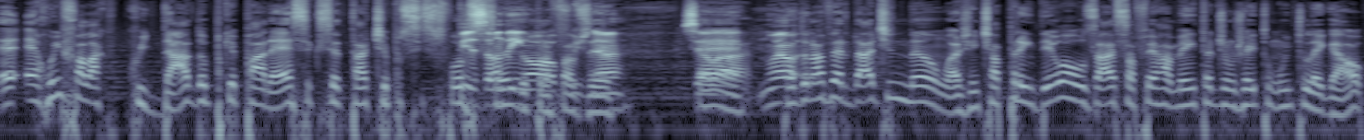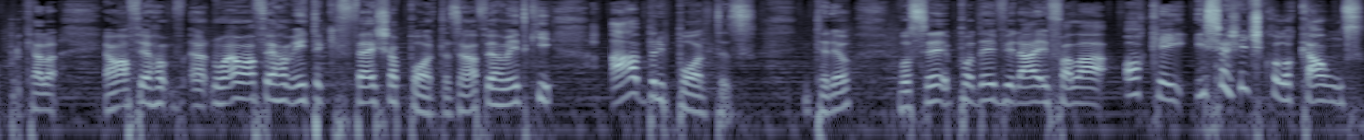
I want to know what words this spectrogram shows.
é, é ruim falar cuidado porque parece que você tá, tipo, se esforçando Pisando em ovos, fazer. né? Sei é, lá, não é... Quando na verdade não, a gente aprendeu a usar essa ferramenta de um jeito muito legal, porque ela é uma ferra... não é uma ferramenta que fecha portas, é uma ferramenta que abre portas, entendeu? Você poder virar e falar, ok, e se a gente colocar uns,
